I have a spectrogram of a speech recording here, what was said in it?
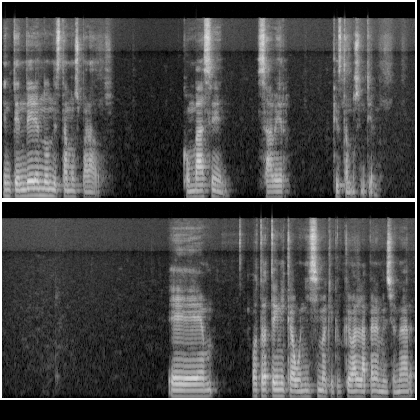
entender en dónde estamos parados, con base en saber qué estamos sintiendo. Eh, otra técnica buenísima que creo que vale la pena mencionar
